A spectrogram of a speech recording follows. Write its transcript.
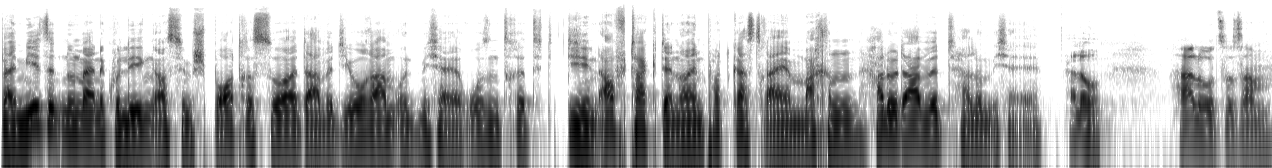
Bei mir sind nun meine Kollegen aus dem Sportressort David Joram und Michael Rosentritt, die den Auftakt der neuen Podcast-Reihe machen. Hallo David, hallo Michael. Hallo. Hallo zusammen.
